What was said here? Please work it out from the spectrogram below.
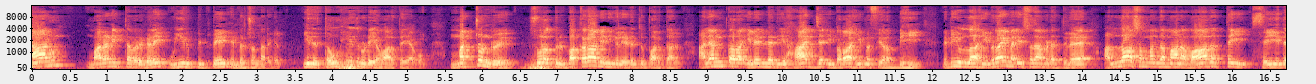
நானும் மரணித்தவர்களை உயிர்ப்பிப்பேன் என்று சொன்னார்கள். இது தௌஹீதனுடைய வார்த்தையாகும். மற்றொன்று சூரத்துல் பக்ராவை நீங்கள் எடுத்து பார்த்தால் அலம் தர இலல்லதி ஹாஜ இப்ராஹிம் ரப்பிஹி நபியுல்லாஹி இப்ராஹிம் அலைஹிஸ்ஸலாம் இடத்துல அல்லாஹ் சம்பந்தமான வாதத்தை செய்த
